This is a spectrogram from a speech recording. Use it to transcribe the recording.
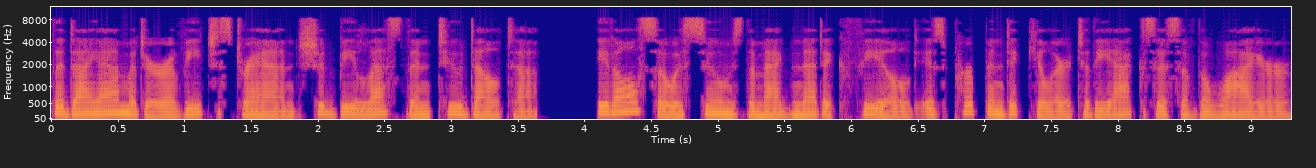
The diameter of each strand should be less than 2 delta. It also assumes the magnetic field is perpendicular to the axis of the wire,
